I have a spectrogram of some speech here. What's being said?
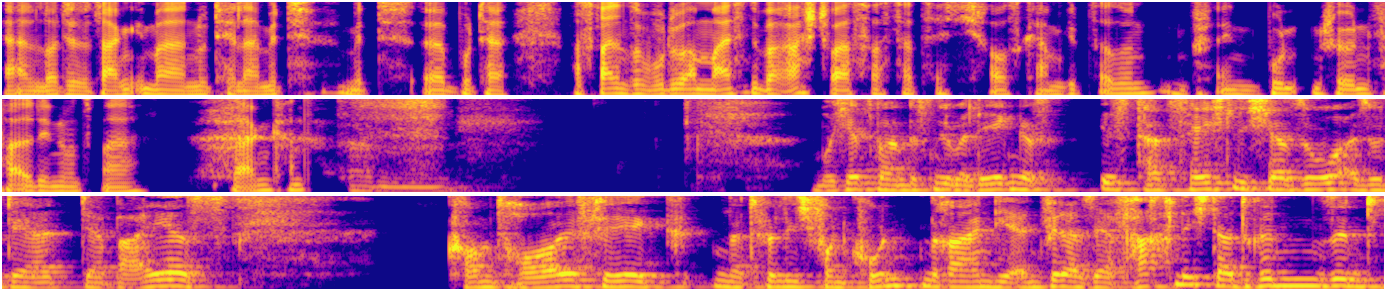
ja, Leute sagen immer Nutella mit, mit äh, Butter. Was war denn so, wo du am meisten überrascht warst, was tatsächlich rauskam? Gibt es da so einen, einen, bunten, schönen Fall, den du uns mal sagen kannst? Ähm, muss ich jetzt mal ein bisschen überlegen. Es ist tatsächlich ja so, also der, der Bias kommt häufig natürlich von Kunden rein, die entweder sehr fachlich da drin sind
